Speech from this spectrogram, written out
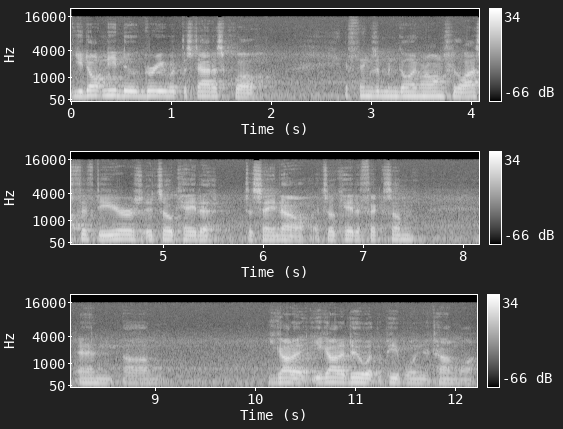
you don't need to agree with the status quo if things have been going wrong for the last 50 years, it's okay to, to say no. It's okay to fix them, and um, you gotta you gotta do what the people in your town want.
